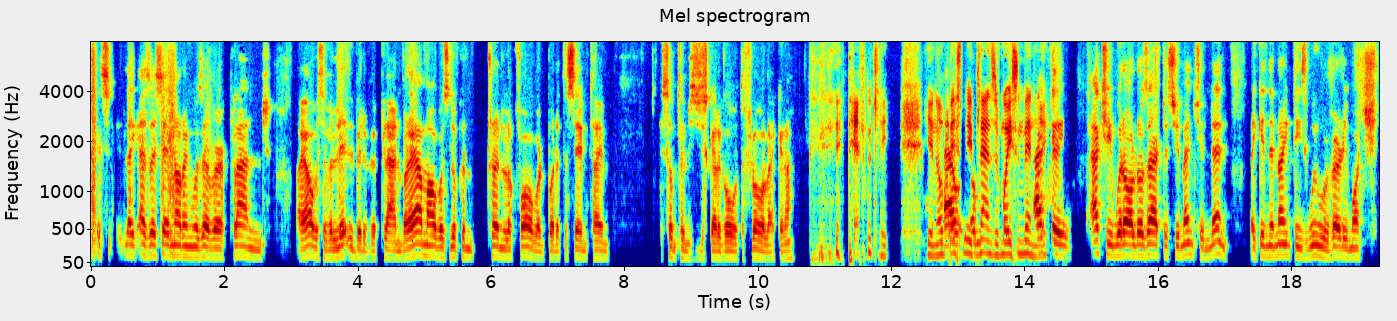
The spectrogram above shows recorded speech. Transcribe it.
it's like as I said, nothing was ever planned. I always have a little bit of a plan, but I am always looking, trying to look forward. But at the same time, sometimes you just got to go with the flow, like you know. Definitely, you know, best uh, laid um, plans of mice and men. Actually, right? actually, with all those artists you mentioned, then like in the nineties, we were very much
